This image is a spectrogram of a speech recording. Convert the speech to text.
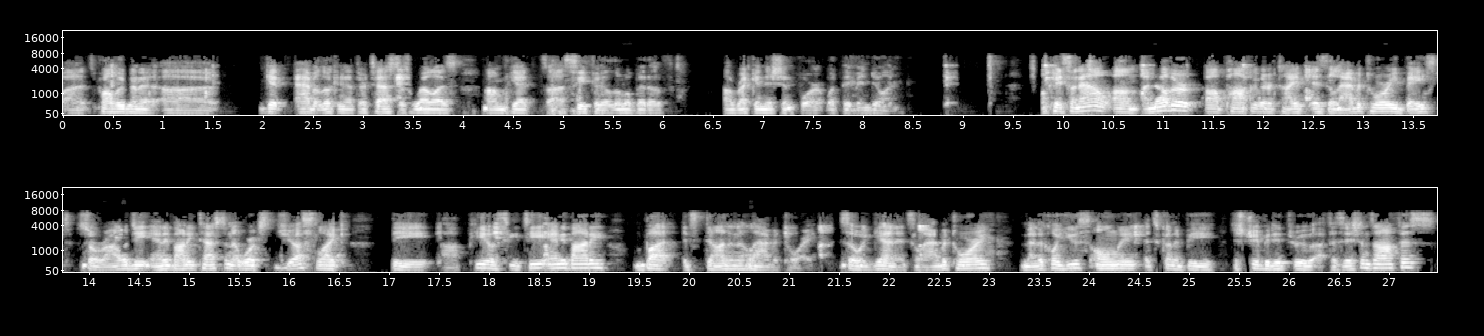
uh, it's probably going to uh, get Abbott looking at their tests as well as um, get uh, a little bit of uh, recognition for what they've been doing. Okay, so now um, another uh, popular type is the laboratory-based serology antibody testing that works just like the uh, POCT antibody, but it's done in a laboratory. So again, it's laboratory, medical use only. It's going to be distributed through a physician's office,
